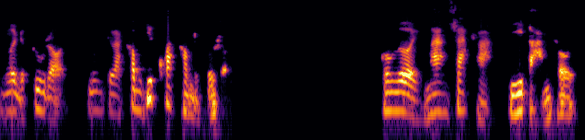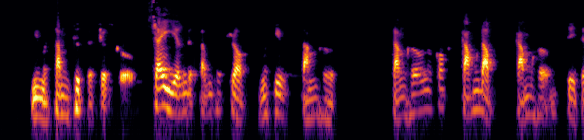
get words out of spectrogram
mới được cứu rồi, nhưng là không dứt khoát không được cứu rồi. Con người mang sát phạt chỉ tạm thôi, nhưng mà tâm thức là trường cửu xây dựng được tâm thức rồi, nó kêu tận hưởng. Tận hưởng nó có cộng đồng cộng hưởng, thì từ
